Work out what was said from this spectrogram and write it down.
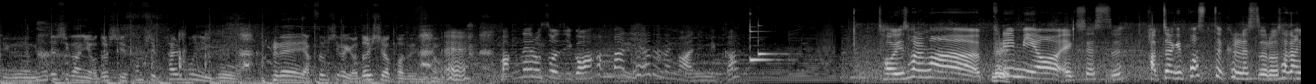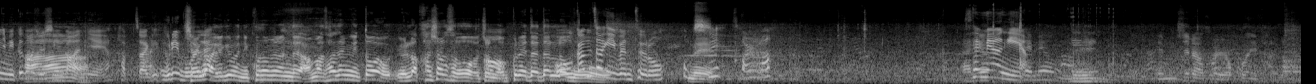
지금 현재 시간이 8시 38분이고 원래 약속 시간 8시였거든요. 네. 막내로서 이거 한마디 해야 되는 거 아닙니까? 저희 설마 네. 프리미어 액세스? 갑자기 퍼스트 클래스로 사장님이 끊어주신 아. 거 아니에요? 갑자기? 우리 몰래? 제가 알기로는 이코노미였는데 아마 사장님이 또 연락하셔서 좀 어. 업그레이드 해달라고. 어, 깜짝 이벤트로 혹시? 네. 설마? 세 명이요. 네. MG라서 여권이 달라요.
